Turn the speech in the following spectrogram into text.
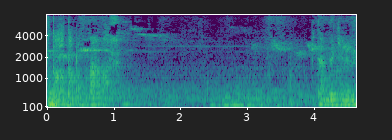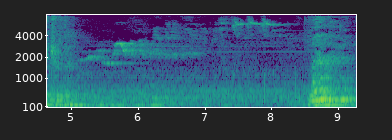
Burada ahtapotlar var. Bir tane de kelebek şurada.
